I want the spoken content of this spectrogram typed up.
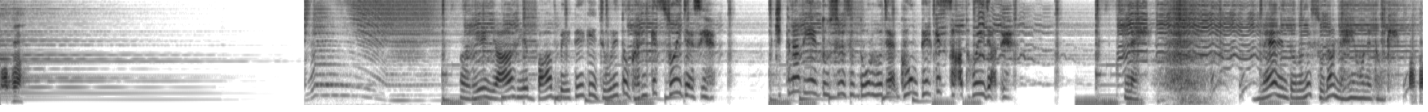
पापा। अरे यार ये बाप बेटे की जोड़ी तो घड़ी के सुई जैसी है। कितना भी एक दूसरे से दूर हो जाए, घूम फिर के साथ हो ही जाते हैं। नहीं। मैं इन दोनों में सुलह नहीं होने दूँगी। पापा,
